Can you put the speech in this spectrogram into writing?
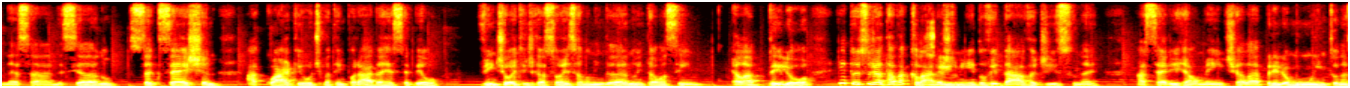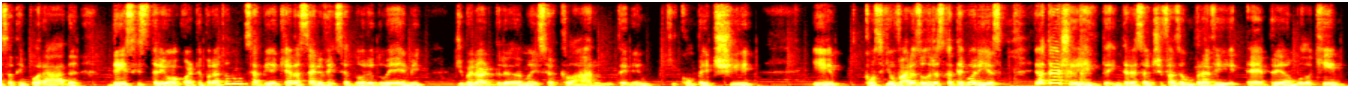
nessa, nesse ano. Succession, a quarta e última temporada, recebeu 28 indicações, se eu não me engano. Então, assim, ela brilhou. E tudo isso já estava claro, Sim. acho que ninguém duvidava disso, né? A série realmente ela brilhou muito nessa temporada. Desde que estreou a quarta temporada, todo mundo sabia que era a série vencedora do Emmy de melhor drama, isso é claro, não tem nem o que competir e conseguiu várias outras categorias. Eu até acho interessante fazer um breve é, preâmbulo aqui,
